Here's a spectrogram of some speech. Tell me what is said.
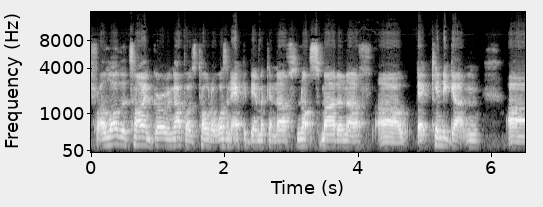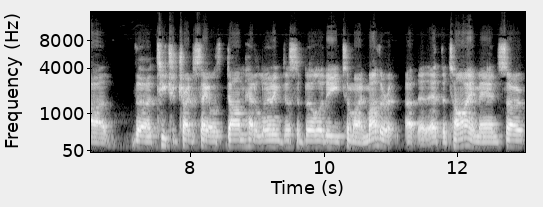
for a lot of the time growing up, I was told I wasn't academic enough, not smart enough. Uh, at kindergarten, uh, the teacher tried to say I was dumb, had a learning disability to my mother at, at, the time. And so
